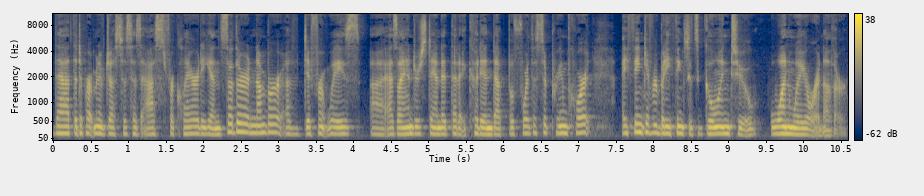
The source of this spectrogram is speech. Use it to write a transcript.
that the Department of Justice has asked for clarity. And so there are a number of different ways, uh, as I understand it, that it could end up before the Supreme Court. I think everybody thinks it's going to one way or another.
